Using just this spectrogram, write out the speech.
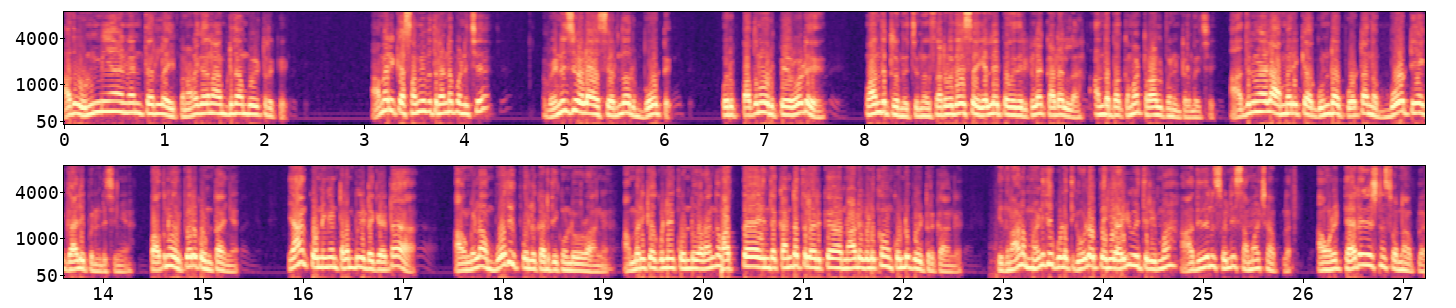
அது உண்மையா என்னன்னு தெரில இப்போ நடக்குதுன்னா அப்படி தான் போயிட்டு இருக்கு அமெரிக்கா சமீபத்தில் என்ன பண்ணுச்சு? வெனிசுவேலாவை சேர்ந்த ஒரு போட்டு ஒரு பதினோரு பேரோடு வந்துட்டு இருந்துச்சு இந்த சர்வதேச எல்லை பகுதி இருக்குல்ல கடல்ல அந்த பக்கமா டிராவல் பண்ணிட்டு இருந்துச்சு அது அமெரிக்கா குண்டை போட்டு அந்த போட்டையே காலி பண்ணிடுச்சுங்க. பதினோரு பேர் கொண்டுட்டாங்க. ஏன் கொண்டீங்கன்னு ட்ரம்ப் கிட்ட கேட்டா அவங்க எல்லாம் போதைப் பொருள் கடத்தி கொண்டு வராங்க அமெரிக்காக்குள்ளேயும் கொண்டு வராங்க. மத்த இந்த கண்டத்துல இருக்க நாடுகளுக்கும் கொண்டு போயிட்டு இருக்காங்க. இதனால மனித குலத்துக்கு எவ்வளவு பெரிய அழிவு தெரியுமா? அது இதுன்னு சொல்லி சமாளிச்சாப்ல. அவங்கள டெரரிஸ்ட்னு சொன்னாப்ல.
